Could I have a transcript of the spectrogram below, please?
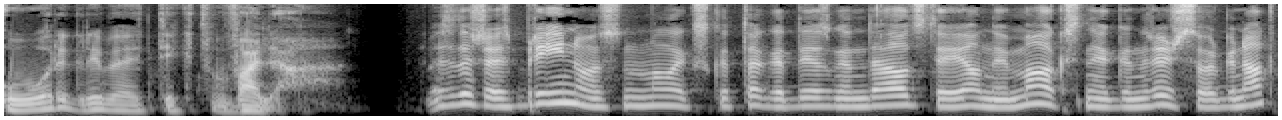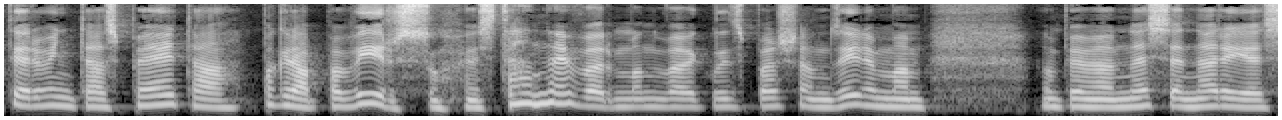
ori gribēja tikt vaļā. Es dažreiz brīnos, un man liekas, ka tagad diezgan daudz tie jaunie mākslinieki, gan režisori, gan aktieri, viņi tā spēj tā pagrābt pa virsmu. Es tā nevaru, man vajag līdz pašam dziļumam. Un, piemēram, nesen arī es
